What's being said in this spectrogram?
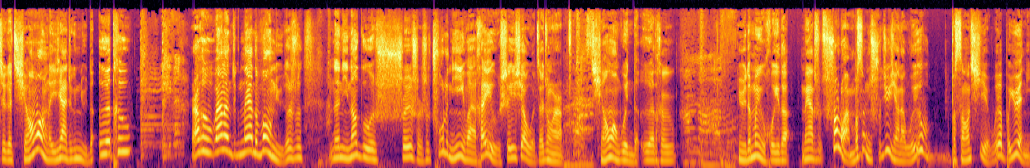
这个亲吻了一下这个女的额头，然后完了，这个男的问女的说：“那你能给我说一说，是除了你以外，还有谁像我这种人亲吻过你的额头？”女的没有回答，男的说：“说了，没事，你说就行了，我又不生气，我也不怨你。”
